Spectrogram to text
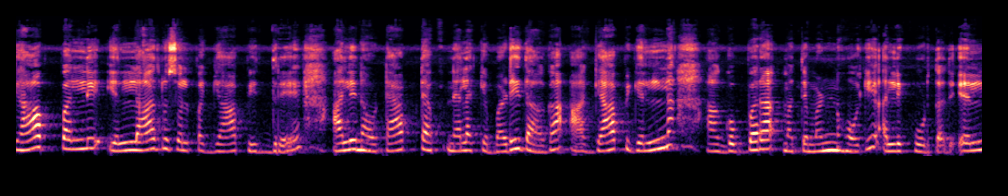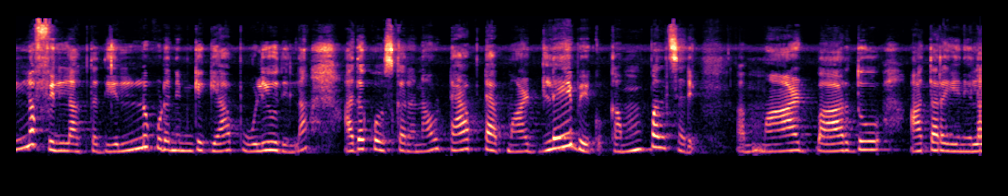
ಗ್ಯಾಪಲ್ಲಿ ಎಲ್ಲಾದರೂ ಸ್ವಲ್ಪ ಗ್ಯಾಪ್ ಇದ್ದರೆ ಅಲ್ಲಿ ನಾವು ಟ್ಯಾಪ್ ಟ್ಯಾಪ್ ನೆಲಕ್ಕೆ ಬಡಿದಾಗ ಆ ಗ್ಯಾಪಿಗೆಲ್ಲ ಆ ಗೊಬ್ಬರ ಮತ್ತು ಮಣ್ಣು ಹೋಗಿ ಅಲ್ಲಿ ಕೂಡ್ತದೆ. ಎಲ್ಲ ಫಿಲ್ ಆಗ್ತದೆ. ಎಲ್ಲೂ ಕೂಡ ನಿಮಗೆ ಗ್ಯಾಪ್ ಉಳಿಯುವುದಿಲ್ಲ. ಅದಕ್ಕೋಸ್ಕರ ನಾವು ಟ್ಯಾಪ್ ಟ್ಯಾಪ್ ಮಾಡಲೇಬೇಕು ಕಂಪಲ್ಸರಿ. ಮಾಡಬಾರ್ದು. ಆ ಥರ ಏನಿಲ್ಲ.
